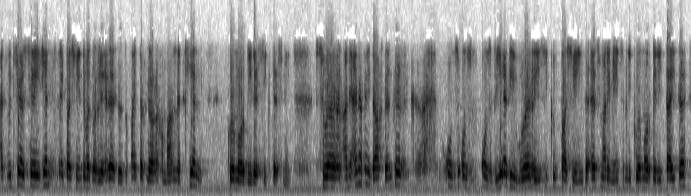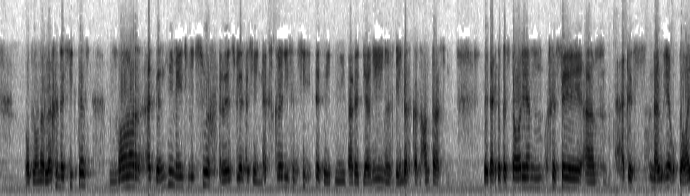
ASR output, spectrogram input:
ek moet jou sê een van die pasiënte wat oorlede is, is 'n 50-jarige man met geen komorbiede siektes nie. So aan die einde van die dag dink ek uh, ons ons ons weet die hoë risiko pasiënte is maar die mense met die komorbiditeite of die onderliggende siektes Maar ek dink nie mense moet so gerus wees as jy niks kroniese siektes het nie dat dit jou nie noodwendig kan aantas nie. Dit het op 'n stadium gesê, ehm um, ek is nou op daai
